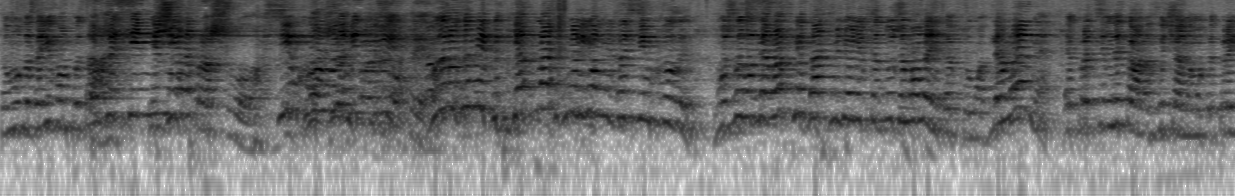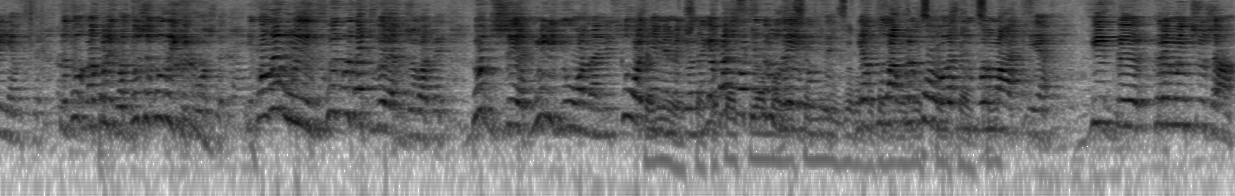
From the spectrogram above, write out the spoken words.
Тому задаю вам Та питання. вже 7 І ще- минут пройшло. Сім Можна хвилин відкрити. Ви розумієте, 15 мільйонів за 7 хвилин. Можливо, для вас 15 мільйонів це дуже маленька сума. Для мене, як працівника на звичайному підприємстві, це, ду- наприклад, дуже великі кошти. І коли ми звикли затверджувати бюджет мільйонами, сотнями Конечно, мільйонів, я бачила ці схема тролейбуси, минут як була приховувалася інформація від е, Кременчужа.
